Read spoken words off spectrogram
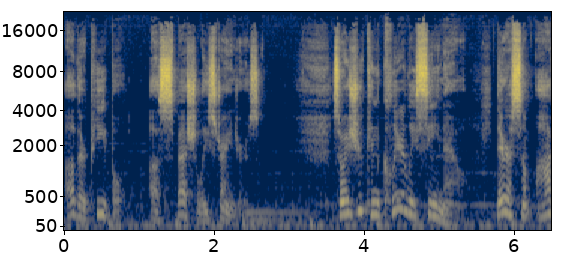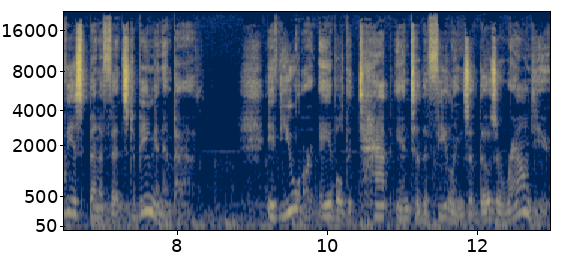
other people, especially strangers. So, as you can clearly see now, there are some obvious benefits to being an empath. If you are able to tap into the feelings of those around you,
